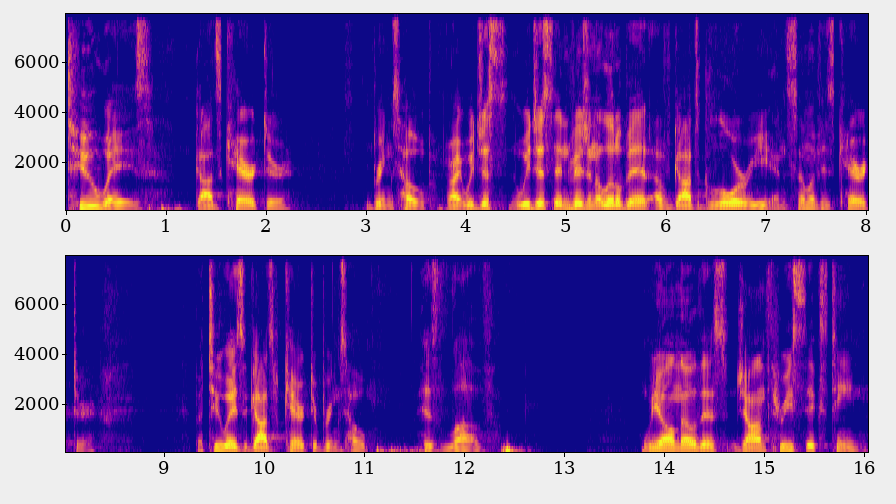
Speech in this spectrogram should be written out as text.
two ways God's character brings hope, right? We just we just envision a little bit of God's glory and some of his character. But two ways that God's character brings hope. His love. We all know this, John 3:16.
